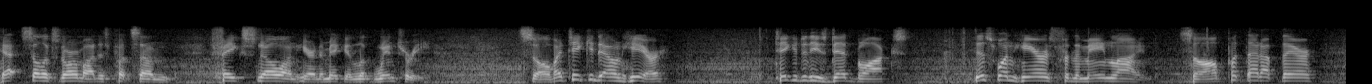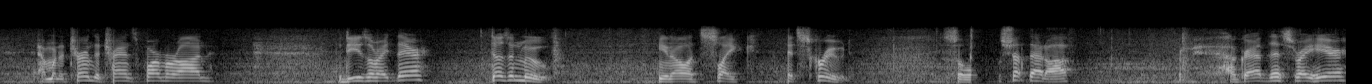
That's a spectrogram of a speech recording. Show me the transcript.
yeah, still looks normal. I just put some fake snow on here to make it look wintry. So if I take you down here, take you to these dead blocks, this one here is for the main line. So I'll put that up there. I'm going to turn the transformer on. The diesel right there doesn't move. You know, it's like, it's screwed. So we'll shut that off. I'll grab this right here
